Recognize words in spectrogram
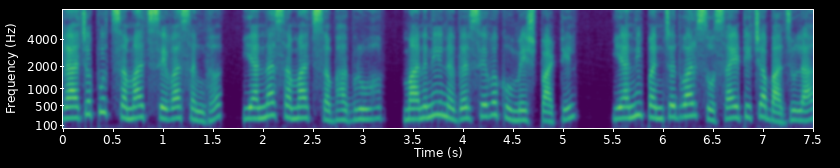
राजपूत समाज सेवा संघ यांना समाज सभागृह माननीय नगरसेवक उमेश पाटील यांनी पंचद्वार सोसायटीच्या बाजूला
